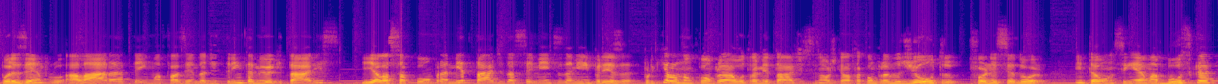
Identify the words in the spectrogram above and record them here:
Por exemplo, a Lara tem uma fazenda de 30 mil hectares e ela só compra metade das sementes da minha empresa. Por que ela não compra a outra metade? Sinal de que ela está comprando de outro fornecedor. Então, assim, é uma busca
